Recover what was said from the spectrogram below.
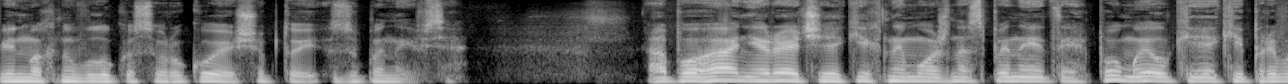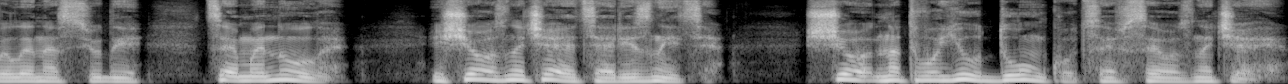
Він махнув Лукасу рукою, щоб той зупинився. А погані речі, яких не можна спинити, помилки, які привели нас сюди, це минуле. І що означає ця різниця? Що, на твою думку, це все означає?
